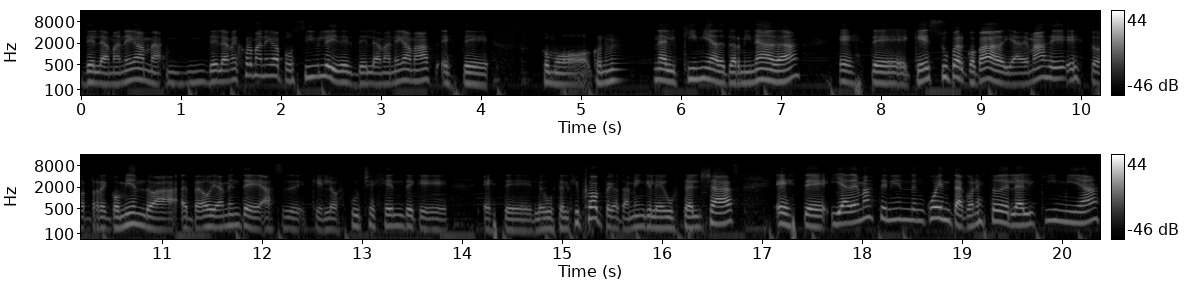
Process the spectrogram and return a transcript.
de la manera de la mejor manera posible y de, la manera más este, como con una alquimia determinada. Este, que es súper copado. Y además de esto, recomiendo, a, obviamente, que lo escuche gente que este, le gusta el hip hop, pero también que le gusta el jazz. Este, y además teniendo en cuenta con esto de la alquimia,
